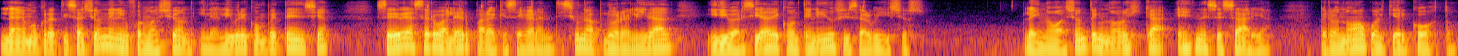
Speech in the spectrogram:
La democratización de la información y la libre competencia se debe hacer valer para que se garantice una pluralidad y diversidad de contenidos y servicios. La innovación tecnológica es necesaria, pero no a cualquier costo.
